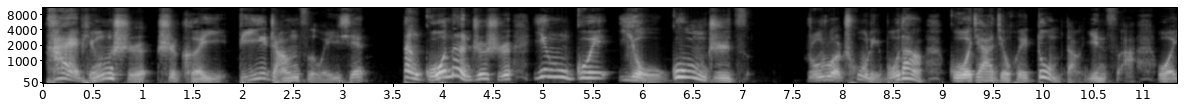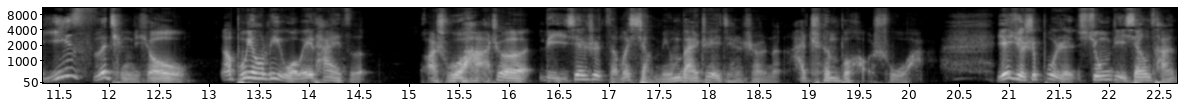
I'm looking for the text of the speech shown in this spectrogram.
太平时是可以嫡长子为先，但国难之时应归有功之子，如若处理不当，国家就会动荡。因此啊，我以死请求。啊！不要立我为太子。话说啊，这李先是怎么想明白这件事呢？还真不好说啊。也许是不忍兄弟相残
